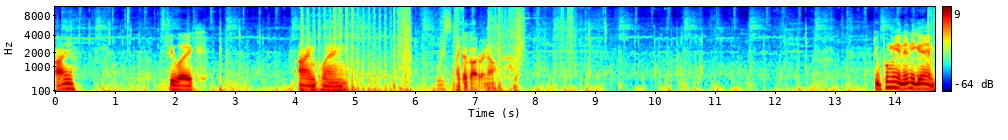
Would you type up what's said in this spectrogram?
I feel like I'm playing like a god right now. Dude, put me in any game.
